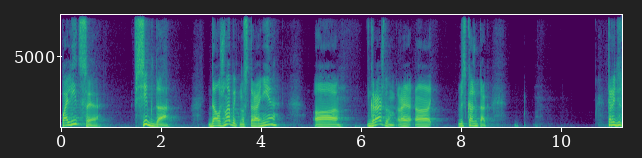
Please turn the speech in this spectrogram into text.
полиция всегда должна быть на стороне э, граждан, э, скажем так, тради...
